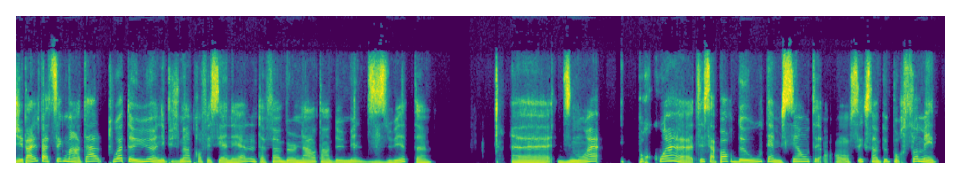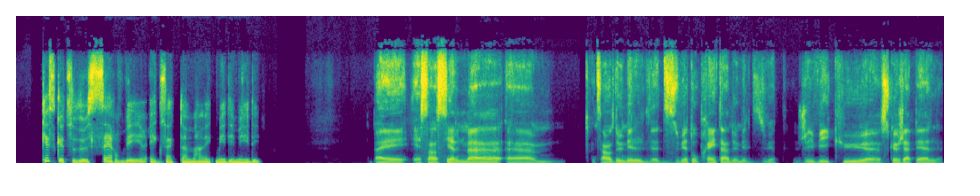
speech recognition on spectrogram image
Euh, j'ai parlé de fatigue mentale. Toi, tu as eu un épuisement professionnel, tu as fait un burn-out en 2018. Euh, dis-moi, pourquoi, tu sais, ça part de où ta mission? On sait que c'est un peu pour ça, mais qu'est-ce que tu veux servir exactement avec M'aider, m'aider? Bien, essentiellement, euh, en 2018, au printemps 2018, j'ai vécu euh, ce que j'appelle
